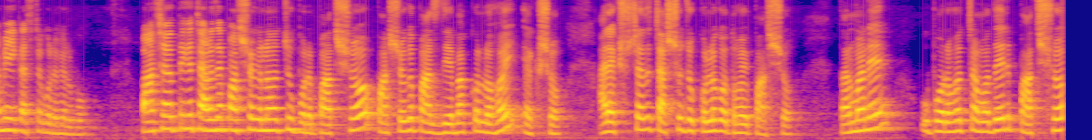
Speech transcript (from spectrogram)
আমি এই কাজটা করে ফেলব। পাঁচ হাজার থেকে চার হাজার পাঁচশো গেলে হচ্ছে উপরে পাঁচশো, পাঁচশোকে পাঁচ দিয়ে ভাগ করলে হয় একশো। আর একশোর সাথে চারশো যোগ করলে কত হয়? পাঁচশো। তার মানে উপরে হচ্ছে আমাদের পাঁচশো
